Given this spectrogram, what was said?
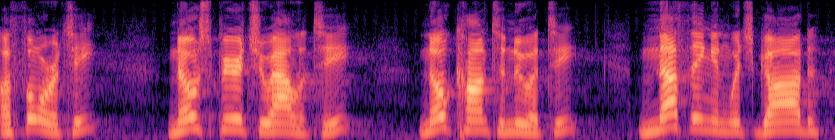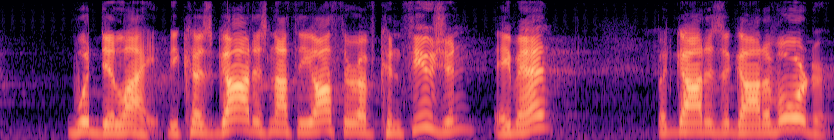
authority, no spirituality, no continuity, nothing in which God would delight because God is not the author of confusion. Amen but God is a God of order.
